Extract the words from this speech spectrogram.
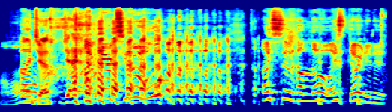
oh, and Jeff. Jeff. I'm here too. I said hello. I started it.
